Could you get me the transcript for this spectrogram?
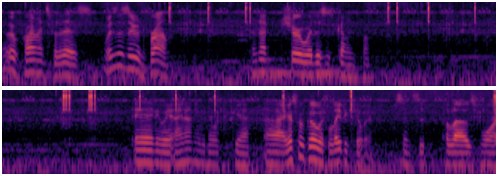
What are the requirements for this? Where's this even from? I'm not sure where this is coming from. Anyway, I don't even know what to get. Uh, I guess we'll go with Lady Killer, since it allows more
